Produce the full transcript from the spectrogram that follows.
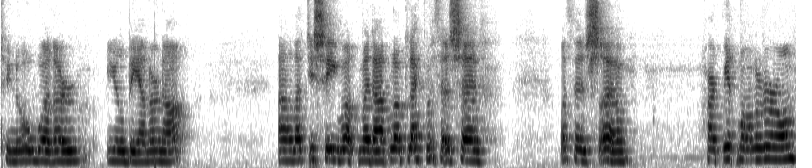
to know whether you'll be in or not. I'll let you see what my dad looked like with his uh, with his uh, heart rate monitor on.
